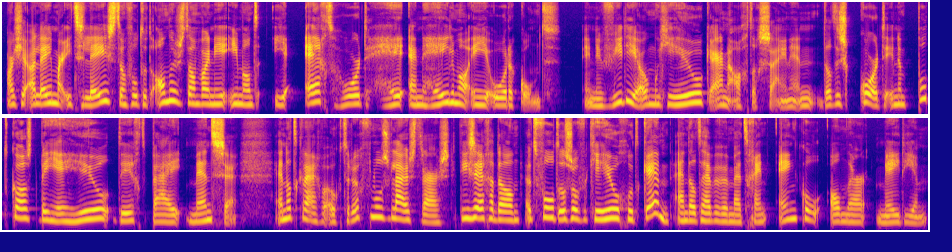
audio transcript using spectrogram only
Als je alleen maar iets leest, dan voelt het anders dan wanneer iemand je echt hoort en helemaal in je oren komt. In een video moet je heel kernachtig zijn en dat is kort. In een podcast ben je heel dicht bij mensen. En dat krijgen we ook terug van onze luisteraars. Die zeggen dan: Het voelt alsof ik je heel goed ken. En dat hebben we met geen enkel ander medium.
